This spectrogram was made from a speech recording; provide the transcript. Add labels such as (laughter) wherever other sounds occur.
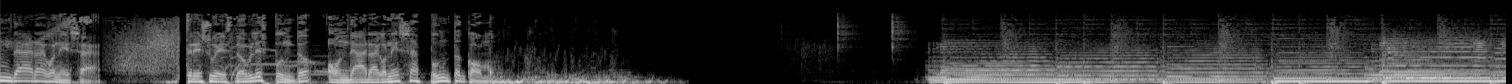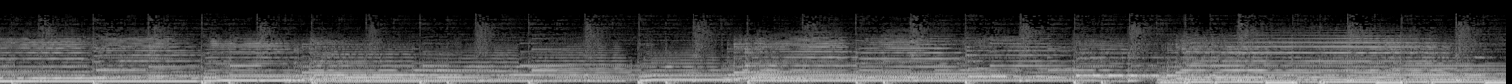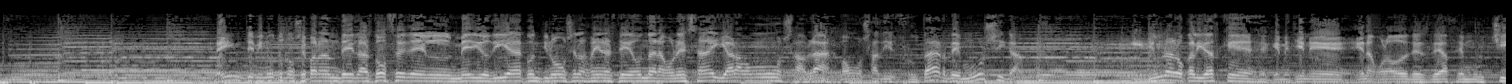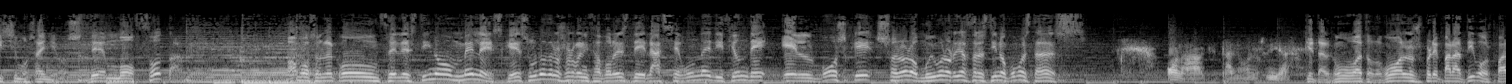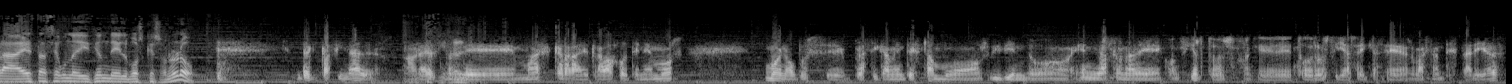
Onda Aragonesa. www.ondaaragonesa.com separan de las 12 del mediodía, continuamos en las mañanas de Onda Aragonesa y ahora vamos a hablar, vamos a disfrutar de música y de una localidad que, que me tiene enamorado desde hace muchísimos años, de Mozota. Vamos a hablar con Celestino Meles, que es uno de los organizadores de la segunda edición de El Bosque Sonoro. Muy buenos días, Celestino, ¿cómo estás? Hola, ¿qué tal? Buenos días. ¿Qué tal? ¿Cómo va todo? ¿Cómo van los preparativos para esta segunda edición del Bosque Sonoro? (laughs) Recta final. Ahora es donde más carga de trabajo tenemos. Bueno, pues eh, prácticamente estamos viviendo en la zona de conciertos, porque todos los días hay que hacer bastantes tareas.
